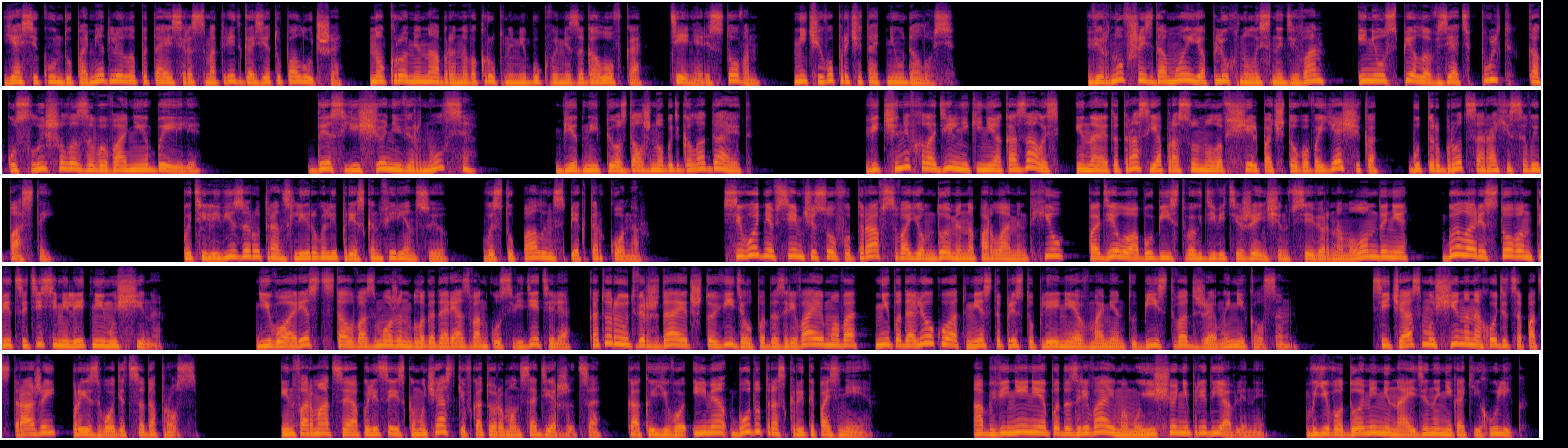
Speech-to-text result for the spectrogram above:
Я секунду помедлила, пытаясь рассмотреть газету получше, но кроме набранного крупными буквами заголовка «Тень арестован», ничего прочитать не удалось. Вернувшись домой, я плюхнулась на диван и не успела взять пульт, как услышала завывание Бейли. Дес еще не вернулся? Бедный пес, должно быть, голодает. Ветчины в холодильнике не оказалось, и на этот раз я просунула в щель почтового ящика бутерброд с арахисовой пастой. По телевизору транслировали пресс-конференцию. Выступал инспектор Коннор. Сегодня в 7 часов утра в своем доме на Парламент-Хилл по делу об убийствах девяти женщин в Северном Лондоне был арестован 37-летний мужчина. Его арест стал возможен благодаря звонку свидетеля, который утверждает, что видел подозреваемого неподалеку от места преступления в момент убийства Джемы Николсон. Сейчас мужчина находится под стражей, производится допрос. Информация о полицейском участке, в котором он содержится, как и его имя, будут раскрыты позднее. Обвинения подозреваемому еще не предъявлены. В его доме не найдено никаких улик.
